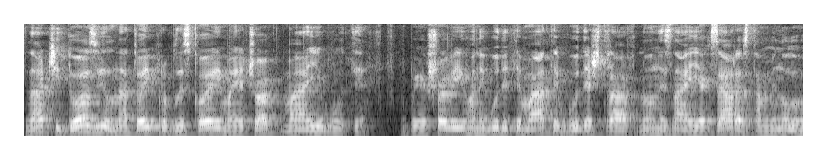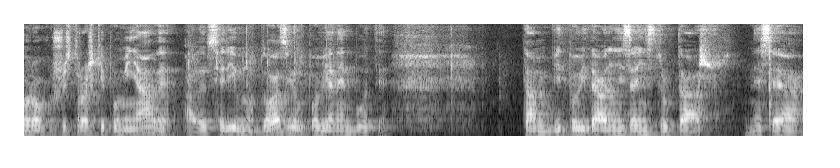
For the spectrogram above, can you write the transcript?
Значить, дозвіл на той проблисковий маячок має бути. Бо якщо ви його не будете мати, буде штраф. Ну, не знаю, як зараз, там минулого року щось трошки поміняли, але все рівно дозвіл повинен бути. Там відповідальність за інструктаж несе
